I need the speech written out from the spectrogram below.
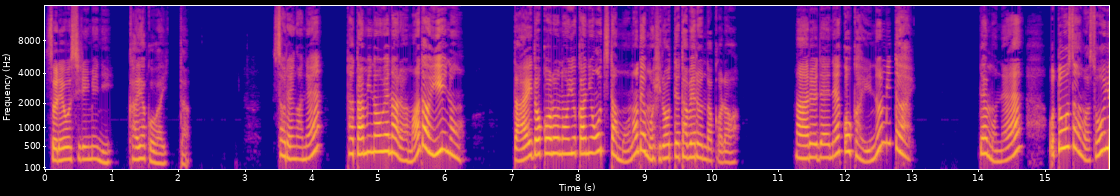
それを尻目に、かや子は言った。それがね、畳の上ならまだいいの。台所の床に落ちたものでも拾って食べるんだから。まるで猫か犬みたい。でもね、お父さんはそういう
